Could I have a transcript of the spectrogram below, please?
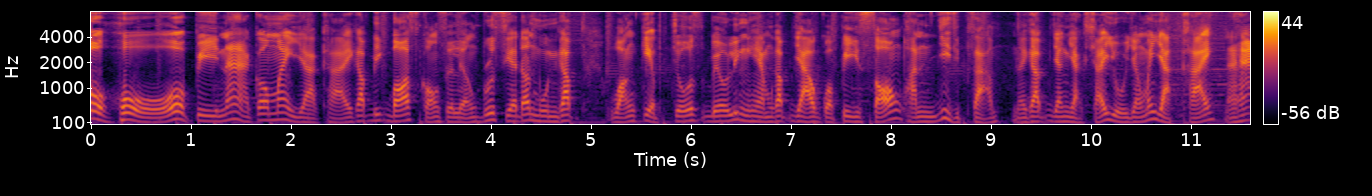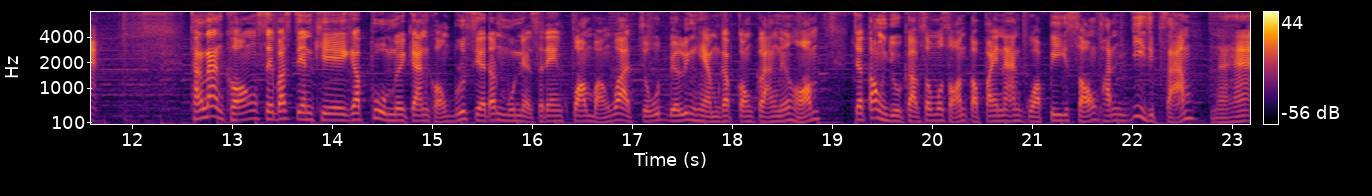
โอ้โห ปีหน้าก็ไม่อยากขายครับบิ๊กบอสของเสือเหลืองบรูเซียดอนมุนครับ หวังเก็บโจสเบลลิงแฮมครับ ยาวกว่าปี 2023 นะครับ ยังอยากใช้อยู่ยังไม่อยากขายนะฮะ ทางด้านของเซบาสเตียนเคครับ ผู้อำนวยการของบรูเซียดอนมุนเนี่ย แสดงความหวังว่าจูดเบลลิงแฮมครับกองกลางเนื้อหอม จะต้องอยู่กับสโมสรต่อไปนานกว่าปี 2023 นะฮะ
